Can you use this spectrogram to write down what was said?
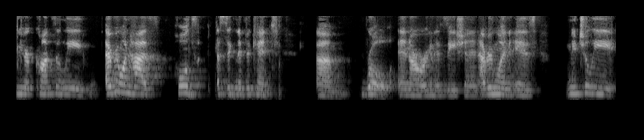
we are constantly, everyone has holds a significant um, role in our organization, and everyone is mutually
